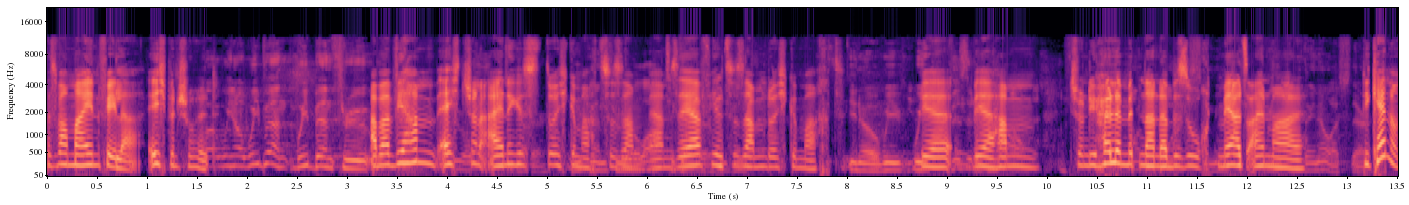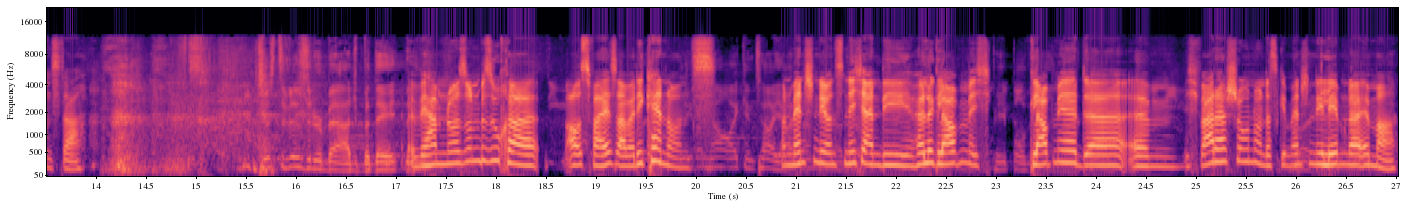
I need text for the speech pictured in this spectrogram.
Es war mein Fehler. Ich bin schuld. Aber wir haben echt schon einiges durchgemacht zusammen. Wir haben sehr viel zusammen durchgemacht. Wir, wir haben schon die Hölle miteinander besucht, mehr als einmal. Die kennen uns da. Wir haben nur so einen Besucherausweis, aber die kennen uns. Und Menschen, die uns nicht an die Hölle glauben, ich glaube mir, da, ähm, ich war da schon und es gibt Menschen, die leben da immer.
